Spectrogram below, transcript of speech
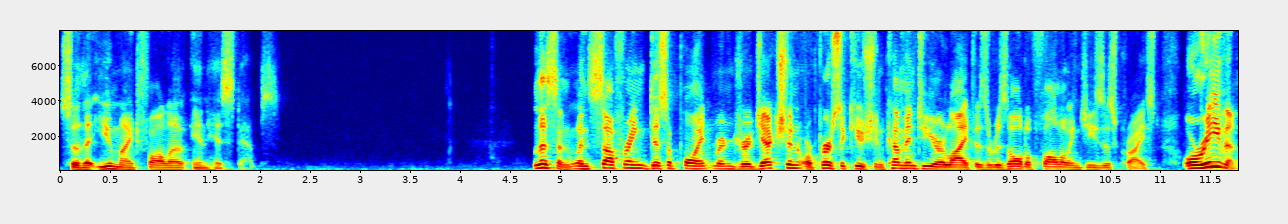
so that you might follow in his steps. Listen, when suffering, disappointment, rejection, or persecution come into your life as a result of following Jesus Christ, or even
